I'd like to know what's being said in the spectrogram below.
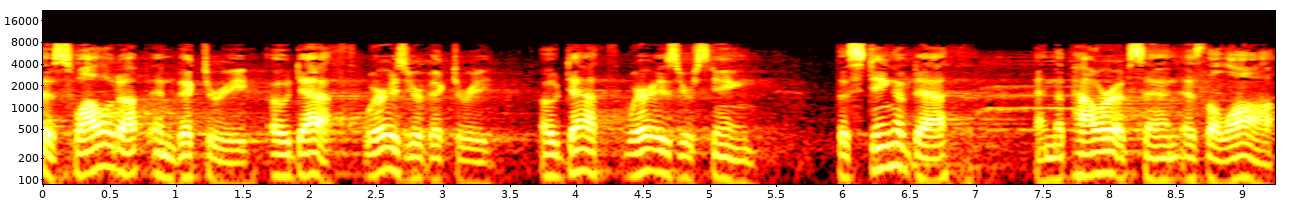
is swallowed up in victory. O death, where is your victory? O death, where is your sting? The sting of death and the power of sin is the law,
